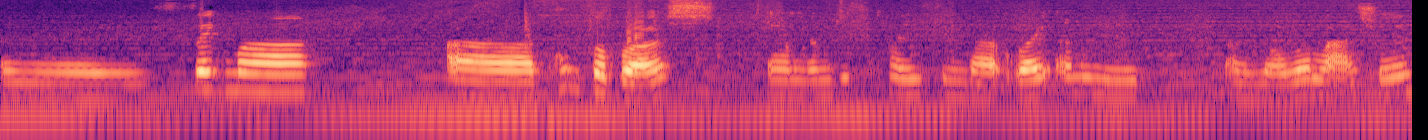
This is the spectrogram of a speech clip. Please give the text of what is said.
a Sigma uh, pencil brush and I'm just placing that right underneath my lower lashes.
